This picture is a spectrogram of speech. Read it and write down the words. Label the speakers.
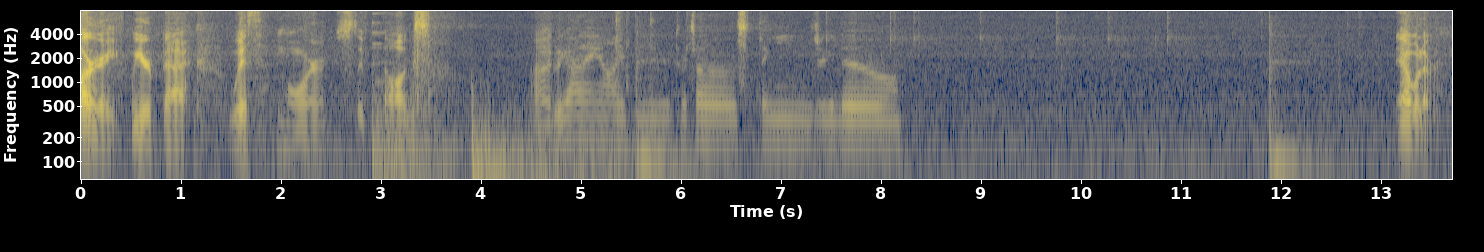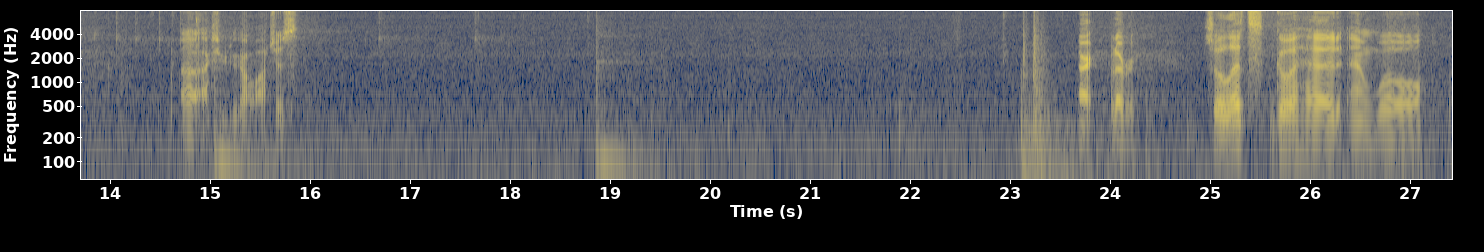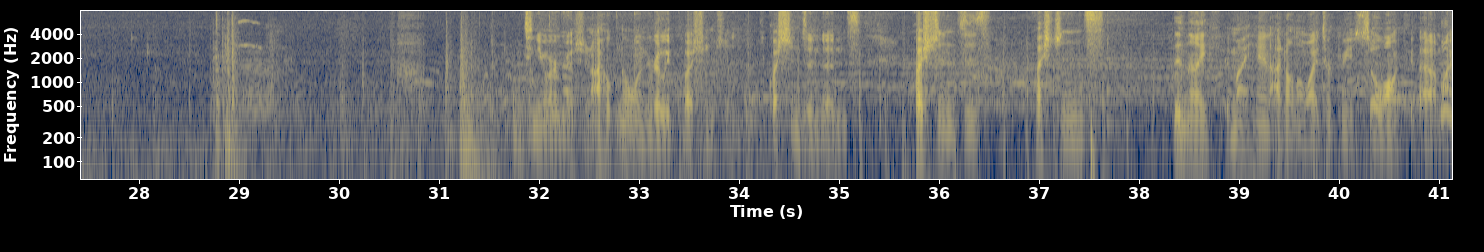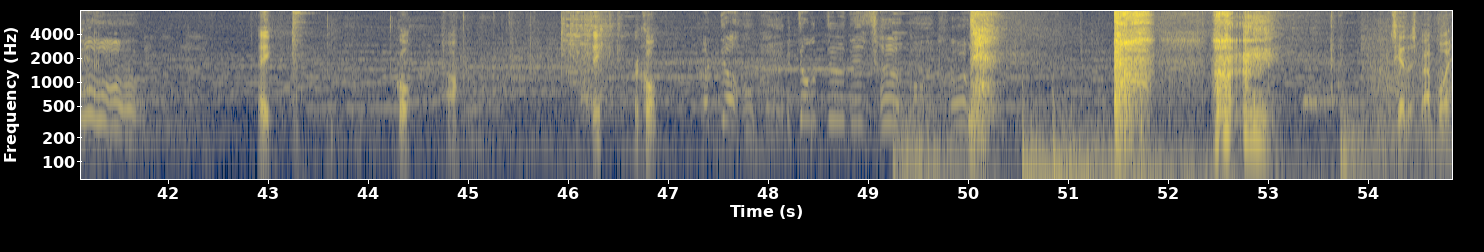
Speaker 1: Alright, we are back with more Sleeping Dogs. Uh, do we got any like torsos, thingies we can do? Yeah, whatever. Uh, actually, we got watches. Alright, whatever. So let's go ahead and we'll continue our mission. I hope no one really questions questions and then questions is questions the knife in my hand. I don't know why it took me so long to get that out of my hand. Hey. Cool. Oh. See? We're cool.
Speaker 2: No, don't do this.
Speaker 1: Let's get this bad boy.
